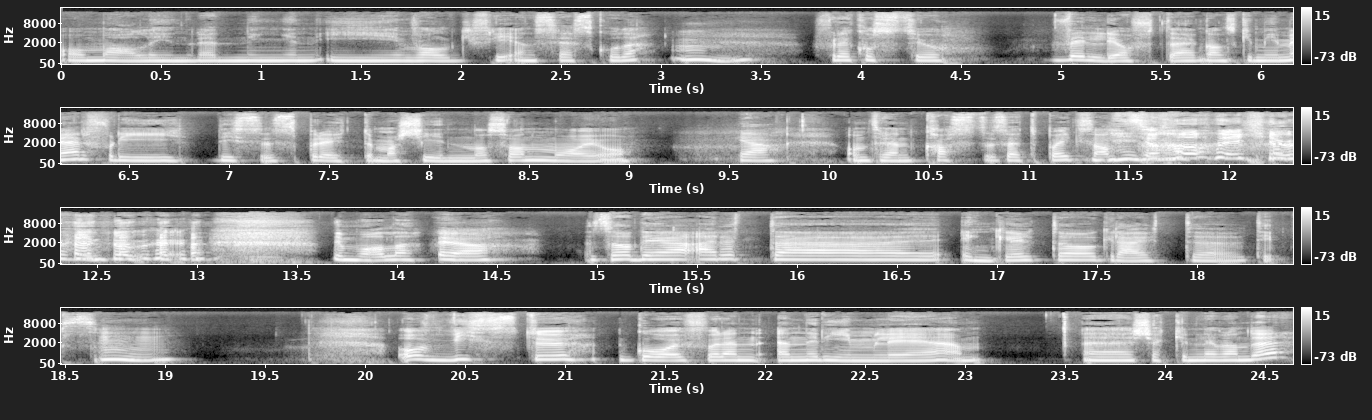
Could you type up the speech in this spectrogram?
å male innredningen i valgfri NCS-kode. For det koster jo veldig ofte ganske mye mer, fordi disse sprøytemaskinene og sånn må jo Ja, omtrent kastes etterpå, ikke sant? Så det ikke blir noe... må målet. Ja. Så det er et uh, enkelt og greit uh, tips. Og hvis du går for en, en rimelig uh, kjøkkenleverandør,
